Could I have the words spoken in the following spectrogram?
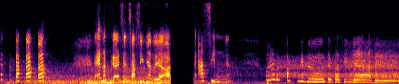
Enak gak sensasinya tuh ya? Asin ya mantap gitu sensasinya aduh.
